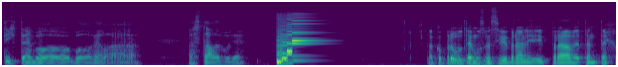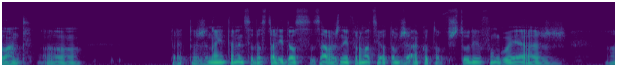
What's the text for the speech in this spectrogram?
tých tém bolo, bolo veľa a stále bude. Ako prvú tému sme si vybrali práve ten Techland, o, pretože na internet sa dostali dosť závažné informácie o tom, že ako to v štúdiu funguje a, a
